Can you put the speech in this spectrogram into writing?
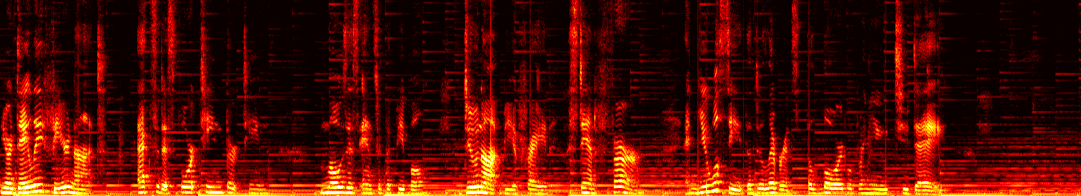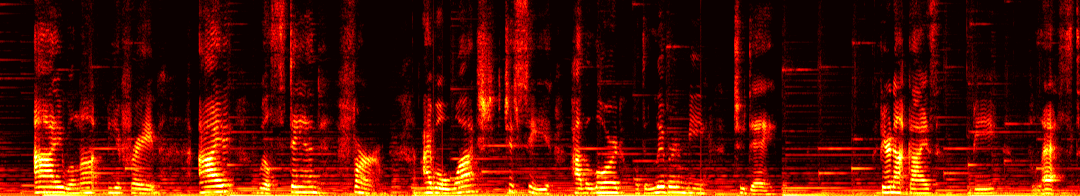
Your daily fear not. Exodus 14 13. Moses answered the people, Do not be afraid, stand firm, and you will see the deliverance the Lord will bring you today. I will not be afraid. I will stand firm. I will watch to see how the Lord will deliver me today. Fear not, guys. Be blessed.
